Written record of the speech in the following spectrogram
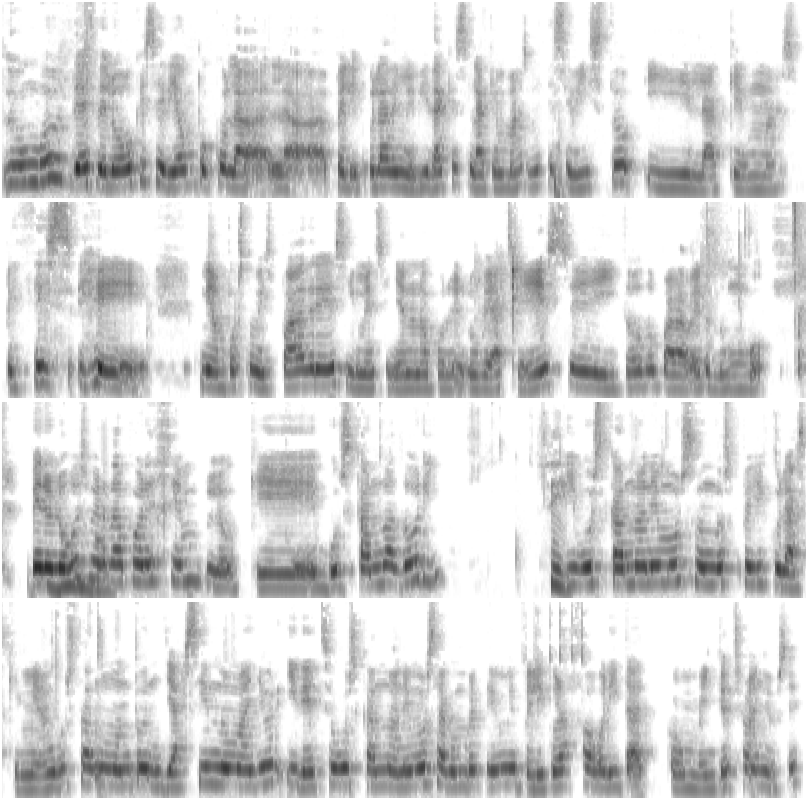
Dumbo, desde luego que sería un poco la, película de mi vida, que es la que más veces he visto y la que más veces eh, me han puesto mis padres y me enseñaron a poner VHS y todo para ver Dumbo. Pero luego es verdad, por ejemplo, que Buscando a Dory, y Buscando a Nemo son dos películas que me han gustado un montón ya siendo mayor y de hecho Buscando a Nemo se ha convertido en mi película favorita con 28 años, ¿eh?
